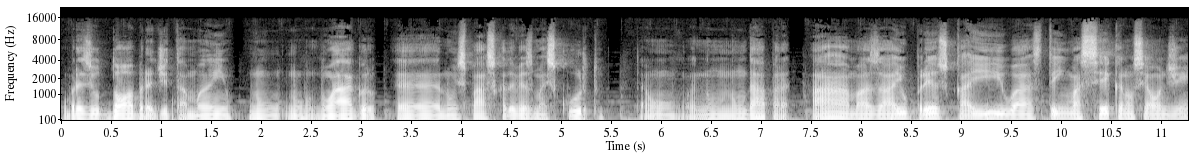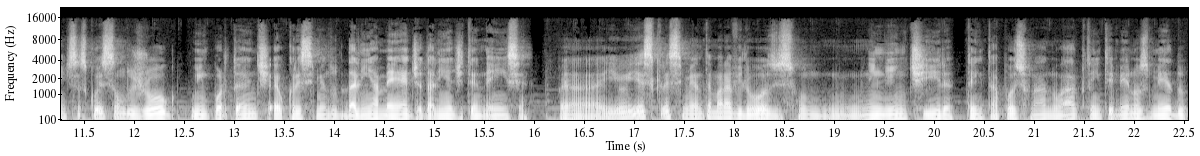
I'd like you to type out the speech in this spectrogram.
O Brasil dobra de tamanho no, no, no agro, é, num espaço cada vez mais curto. Então, não, não dá para. Ah, mas aí o preço caiu, tem uma seca não sei aonde. Gente, essas coisas são do jogo. O importante é o crescimento da linha média, da linha de tendência. Uh, e, esse crescimento é maravilhoso, isso ninguém tira. Tem que estar posicionado no agro, tem que ter menos medo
